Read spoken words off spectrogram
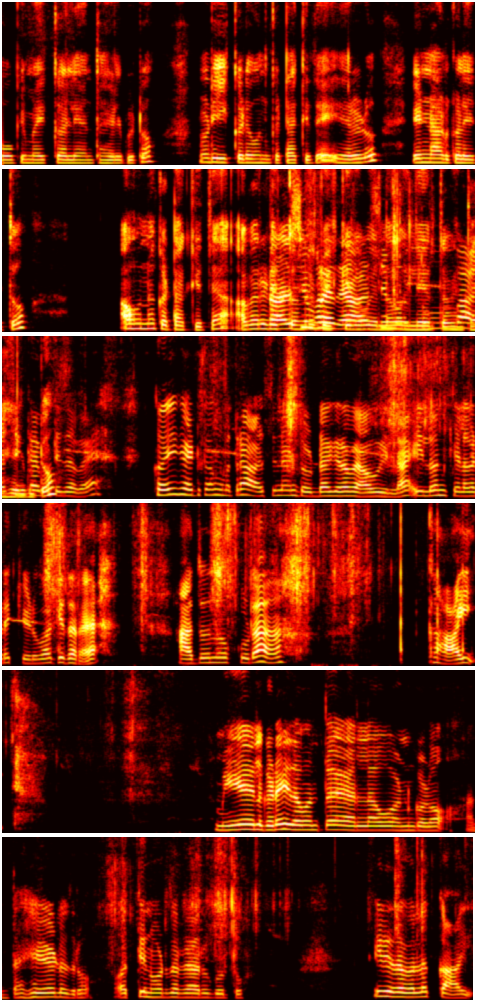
ಹೋಗಿ ಮೇಯ್ಕೊಳ್ಳಿ ಅಂತ ಹೇಳಿಬಿಟ್ಟು. ನೋಡಿ ಈ ಕಡೆ ಒಂದು ಕಟ್ಟಾಕಿದೆ. ಎರಡು ಹೆಣ್ಣಾಡುಗಳಿತ್ತು ಅವನ್ನ ಕಟ್ಟಾಕಿದ್ದೆ. ಅವೆರಡು ಎಲ್ಲವೂ ಇಲ್ಲೇ ಇರ್ತವೆ ಅಂತ ಹೇಳಿಬಿಟ್ಟು. ಕೈಗೆ ಎಟ್ಕೊಂಡ್ ಮಾತ್ರ ಹಳಸಿನ ಹಣ್ಣು ದೊಡ್ಡಾಗಿರೋವು ಯಾವೂ ಇಲ್ಲ. ಇಲ್ಲೊಂದು ಕೆಳಗಡೆ ಕೆಡವಾಗಿದ್ದಾರೆ ಅದನ್ನು ಕೂಡ ಕಾಯಿ. ಮೇಲ್ಗಡೆ ಇದಾವಂತೆ ಎಲ್ಲವೂ ಹಣ್ಣುಗಳು ಅಂತ ಹೇಳಿದ್ರು. ಹತ್ತಿ ನೋಡಿದ್ರೆ ಯಾರು ಗೊತ್ತು? ಇಲ್ಲಿರೋವೆಲ್ಲ ಕಾಯಿ.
